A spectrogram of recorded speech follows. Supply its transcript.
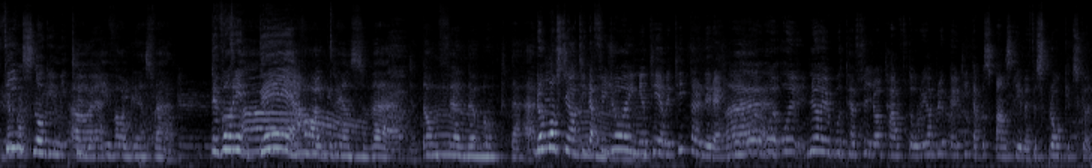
det finns nog i mitt Ja, huvud. I Wahlgrens värld. Det var det Ah. det! I Wahlgrens värld. De följde upp det här. Då måste jag titta, för jag är ingen TV-tittare direkt. Och, och, och, nu har jag ju bott här fyra och ett halvt år och jag brukar ju titta på spansk TV för språkets skull.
